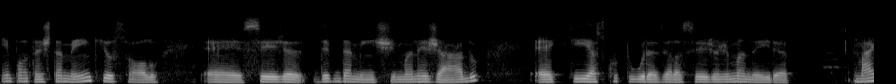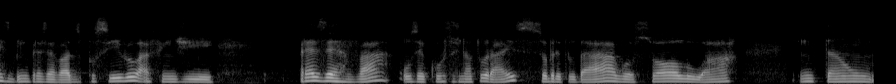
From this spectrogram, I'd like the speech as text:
É importante também que o solo é, seja devidamente manejado é que as culturas elas sejam de maneira mais bem preservadas possível, a fim de preservar os recursos naturais, sobretudo a água, o solo, o ar. Então,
